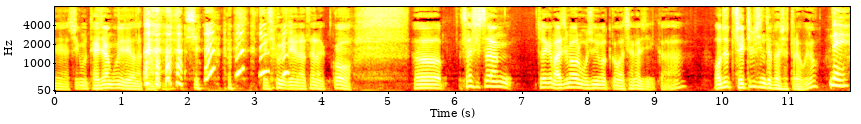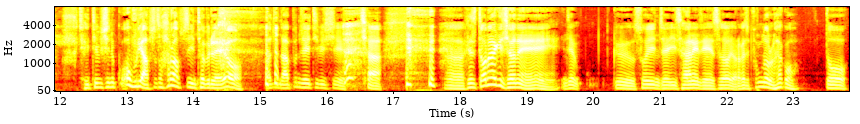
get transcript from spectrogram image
예, 지금은 대장군이 되어 나타났습니다. 대장군이 되어 나타났고, 어, 사실상 저희가 마지막으로 모시는 것과 마찬가지니까. 어제 JTBC 인터뷰 하셨더라고요. 네. JTBC는 꼭 우리 앞서서 하루 앞서 인터뷰를 해요. 아주 나쁜 JTBC. 자, 어, 그래서 떠나기 전에 이제 그 소위 이제 이 사안에 대해서 여러 가지 폭로를 하고 또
